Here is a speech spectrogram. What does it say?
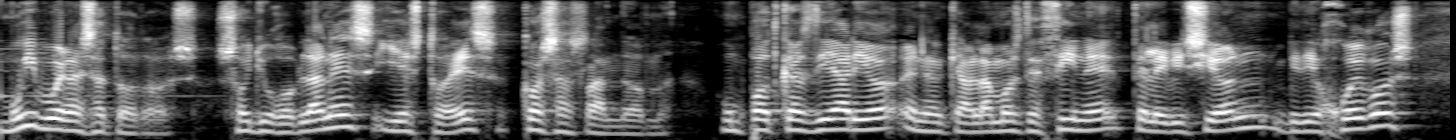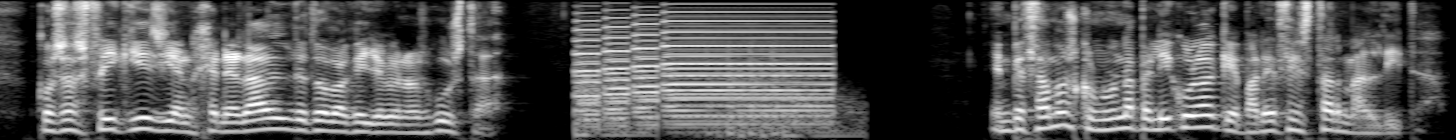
Muy buenas a todos, soy Hugo Blanes y esto es Cosas Random, un podcast diario en el que hablamos de cine, televisión, videojuegos, cosas frikis y en general de todo aquello que nos gusta. Empezamos con una película que parece estar maldita,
